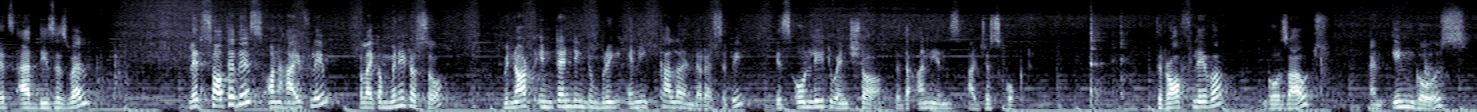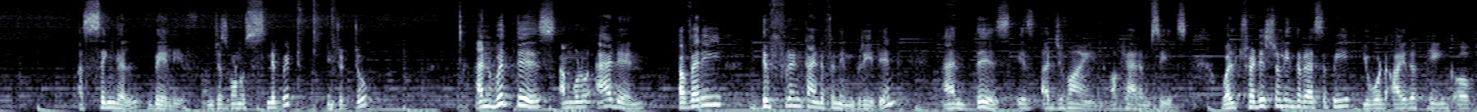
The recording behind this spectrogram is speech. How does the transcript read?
Let's add these as well. Let's saute this on high flame for like a minute or so. We're not intending to bring any color in the recipe. It's only to ensure that the onions are just cooked. The raw flavor goes out and in goes a single bay leaf. I'm just going to snip it into two. And with this, I'm going to add in a very different kind of an ingredient and this is ajwain or carom seeds. Well, traditionally in the recipe, you would either think of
